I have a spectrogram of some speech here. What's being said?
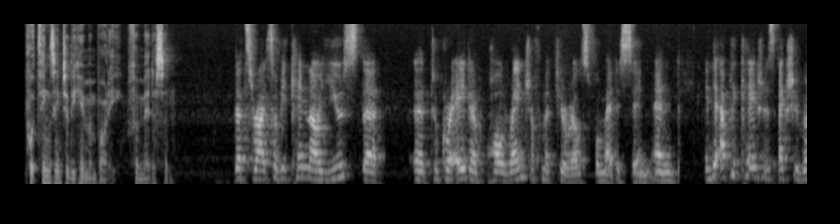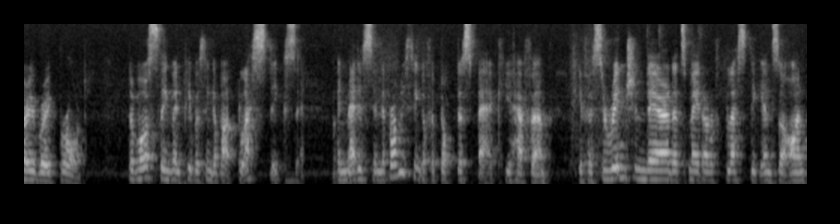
put things into the human body for medicine. That's right. So we can now use that uh, to create a whole range of materials for medicine. And, and the application is actually very, very broad. The most thing when people think about plastics in medicine, they probably think of a doctor's bag. You have a you have a syringe in there that's made out of plastic and so on.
